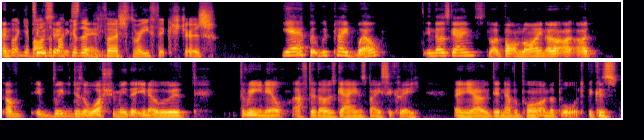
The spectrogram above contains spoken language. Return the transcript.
And But yeah, but on the back of the, the first three fixtures, yeah, but we played well in those games. Like bottom line, I, I, I, I it really doesn't wash for me that you know we were three 0 after those games basically, and you know didn't have a point on the board because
